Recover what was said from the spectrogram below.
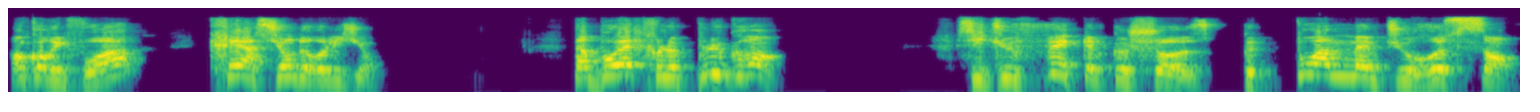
Encore une fois, création de religion. T'as beau être le plus grand, si tu fais quelque chose que toi-même tu ressens,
